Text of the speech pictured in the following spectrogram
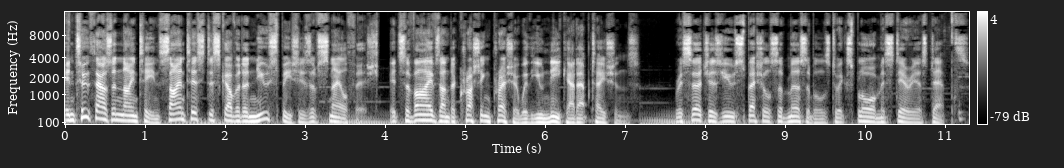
In 2019, scientists discovered a new species of snailfish. It survives under crushing pressure with unique adaptations. Researchers use special submersibles to explore mysterious depths.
